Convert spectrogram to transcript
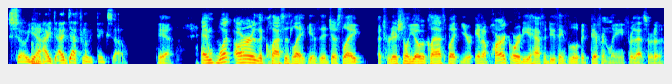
so yeah mm-hmm. I, I definitely think so yeah and what are the classes like is it just like a traditional yoga class but you're in a park or do you have to do things a little bit differently for that sort of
